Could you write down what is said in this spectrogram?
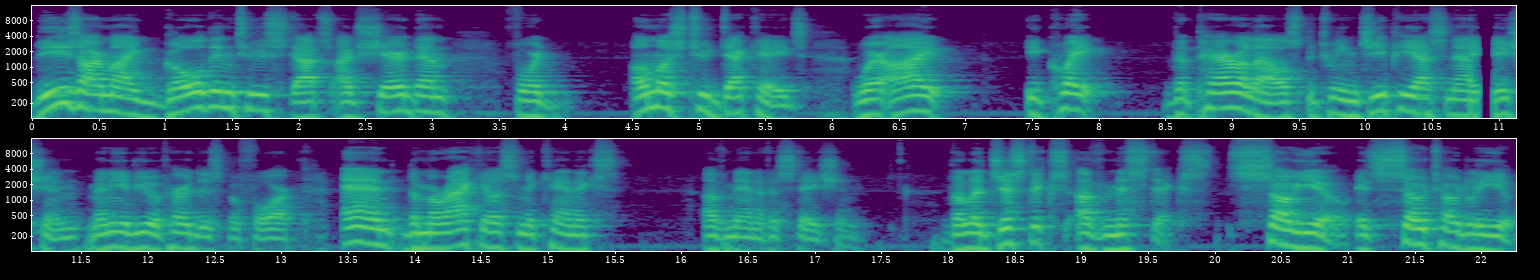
These are my golden two steps. I've shared them for almost two decades where I equate the parallels between GPS navigation, many of you have heard this before, and the miraculous mechanics of manifestation. The logistics of mystics. So you. It's so totally you.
